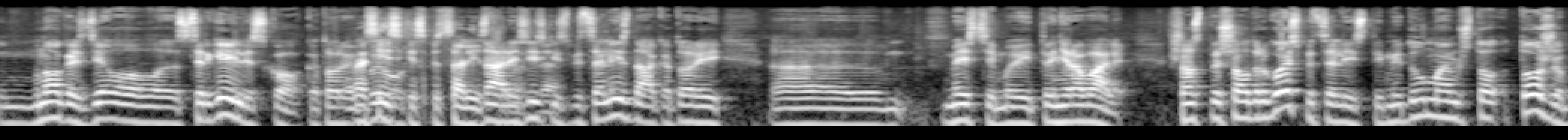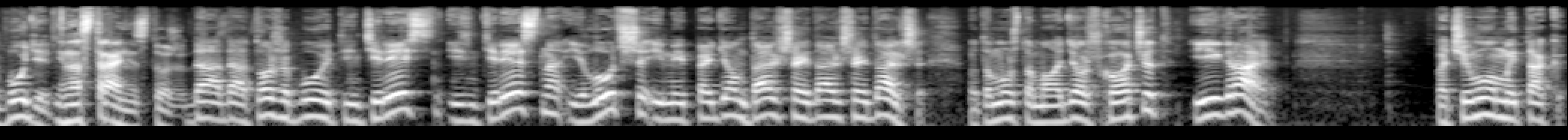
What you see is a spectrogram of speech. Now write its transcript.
много сделал Сергей Леско, который Российский был- специалист Да, российский да. специалист, да, который э, вместе мы тренировали. Сейчас пришел другой специалист, и мы думаем, что тоже будет. Иностранец тоже. Да, да, тоже будет интерес, интересно и лучше, и мы пойдем дальше и дальше и дальше. Потому что молодежь хочет и играет. Почему мы так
